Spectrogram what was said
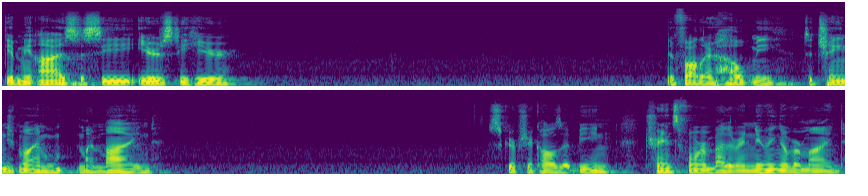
Give me eyes to see, ears to hear. And Father, help me to change my, my mind. Scripture calls it being transformed by the renewing of our mind.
